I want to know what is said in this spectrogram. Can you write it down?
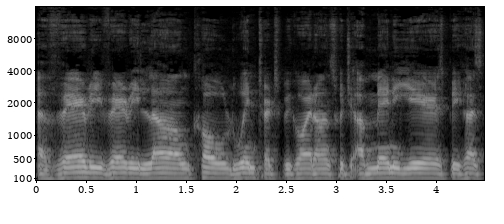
a very, very long, cold winter, to be quite honest you, of many years because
